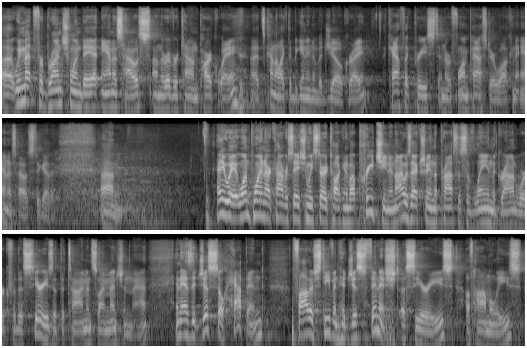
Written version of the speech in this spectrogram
Uh, we met for brunch one day at Anna's house on the Rivertown Parkway. Uh, it's kind of like the beginning of a joke, right? A Catholic priest and a Reformed pastor walking to Anna's house together. Um, Anyway, at one point in our conversation, we started talking about preaching, and I was actually in the process of laying the groundwork for this series at the time, and so I mentioned that. And as it just so happened, Father Stephen had just finished a series of homilies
